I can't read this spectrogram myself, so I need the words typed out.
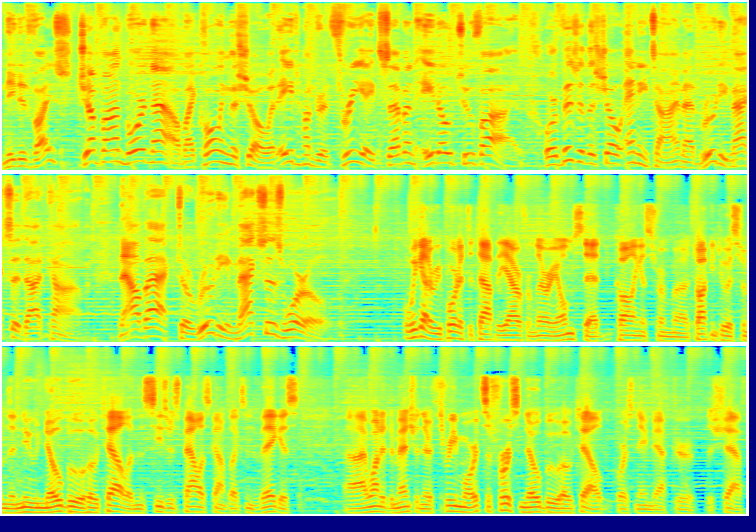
Need advice? Jump on board now by calling the show at 800 387 8025 or visit the show anytime at rudymaxa.com. Now back to Rudy Maxa's World. We got a report at the top of the hour from Larry Olmsted, calling us from, uh, talking to us from the new Nobu Hotel in the Caesars Palace complex in Vegas. Uh, I wanted to mention there are three more. It's the first Nobu Hotel, of course, named after the chef.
